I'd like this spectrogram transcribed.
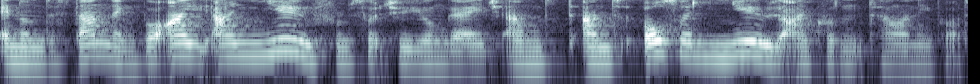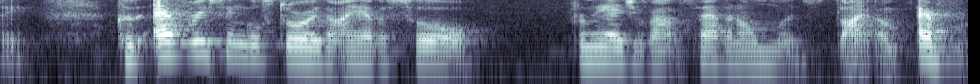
in understanding. But I, I knew from such a young age, and and also knew that I couldn't tell anybody, because every single story that I ever saw, from the age of about seven onwards, like um, every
